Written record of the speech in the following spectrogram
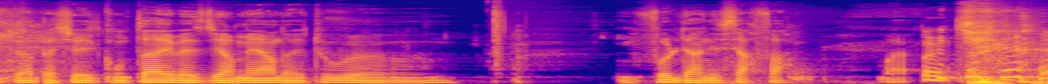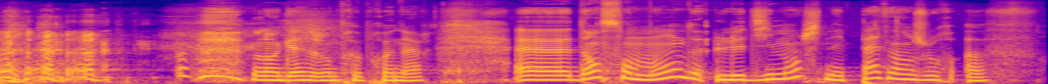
C'est un passionné de compta, il va se dire merde et tout. euh, il me faut le dernier Serfa. Ok. Langage d'entrepreneur. Euh, dans son monde, le dimanche n'est pas un jour off.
